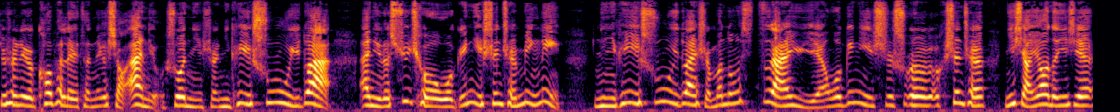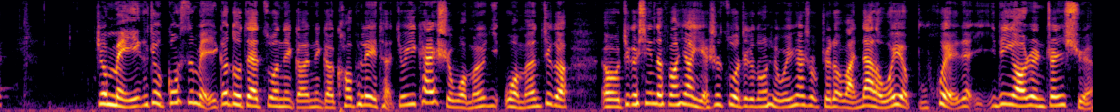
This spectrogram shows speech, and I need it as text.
就是那个 Copilot 那个小按钮，说你是你可以输入一段哎你的需求，我给你生成命令，你可以输入一段什么东西自然语言，我给你是呃生成你想要的一些。就每一个，就公司每一个都在做那个那个 Copilot。就一开始我们我们这个呃这个新的方向也是做这个东西。我一开始觉得完蛋了，我也不会，一定要认真学。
